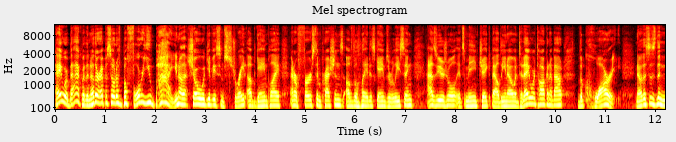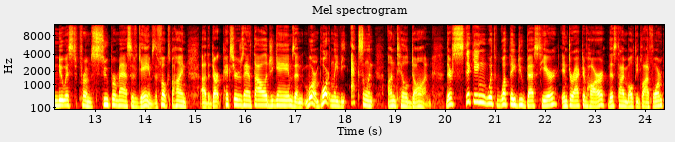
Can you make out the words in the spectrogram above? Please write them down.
Hey, we're back with another episode of Before You Buy. You know, that show will give you some straight up gameplay and our first impressions of the latest games releasing. As usual, it's me, Jake Baldino, and today we're talking about The Quarry. Now, this is the newest from Supermassive Games, the folks behind uh, the Dark Pictures anthology games, and more importantly, the excellent Until Dawn. They're sticking with what they do best here interactive horror, this time multi platform,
